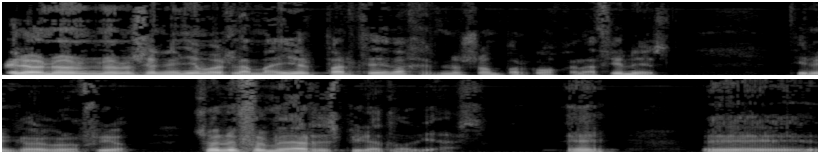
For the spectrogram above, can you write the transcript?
Pero no, no nos engañemos, la mayor parte de bajas no son por congelaciones, tienen que ver con el frío. Son enfermedades respiratorias. ¿eh? Eh,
